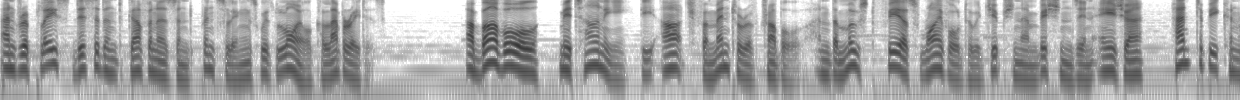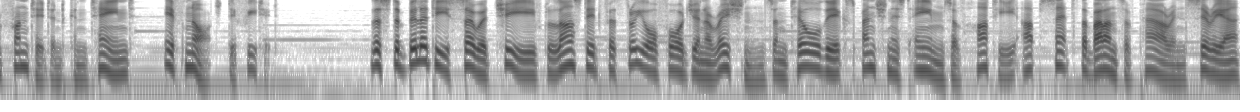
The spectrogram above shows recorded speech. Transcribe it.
and replace dissident governors and princelings with loyal collaborators. Above all, Mitanni, the arch fomenter of trouble and the most fierce rival to Egyptian ambitions in Asia, had to be confronted and contained, if not defeated. The stability so achieved lasted for three or four generations until the expansionist aims of Hatti upset the balance of power in Syria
